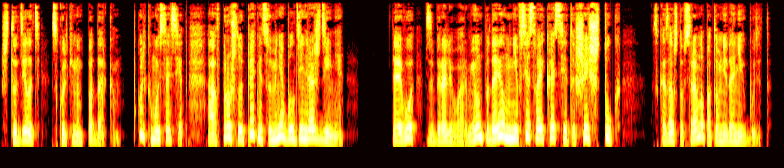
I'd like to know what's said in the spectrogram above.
что делать с Колькиным подарком. Колька мой сосед, а в прошлую пятницу у меня был день рождения. А его забирали в армию. Он подарил мне все свои кассеты, шесть штук. Сказал, что все равно потом не до них будет.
